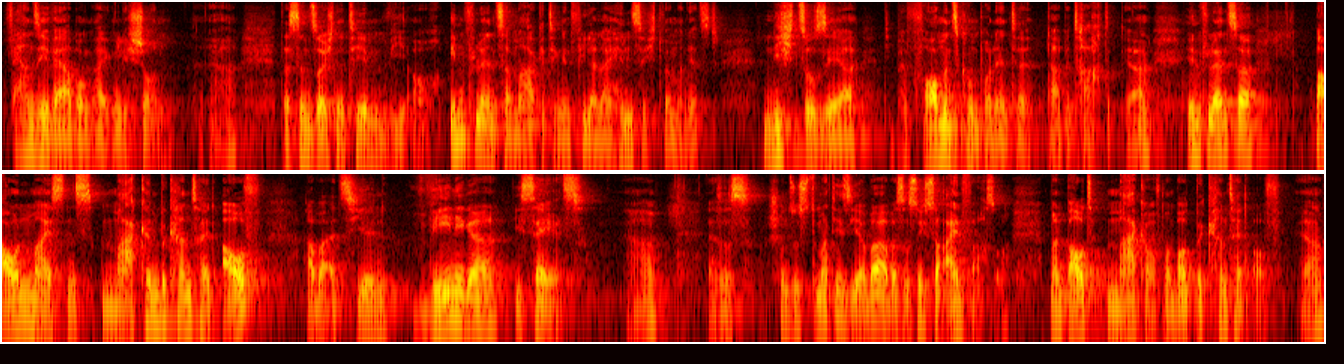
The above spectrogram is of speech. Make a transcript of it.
Fernsehwerbung eigentlich schon. Ja, das sind solche Themen wie auch Influencer-Marketing in vielerlei Hinsicht, wenn man jetzt nicht so sehr die Performance-Komponente da betrachtet. Ja. Influencer bauen meistens Markenbekanntheit auf, aber erzielen weniger die Sales. Ja. Es ist schon systematisierbar, aber es ist nicht so einfach so. Man baut Marke auf, man baut Bekanntheit auf. Ja?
